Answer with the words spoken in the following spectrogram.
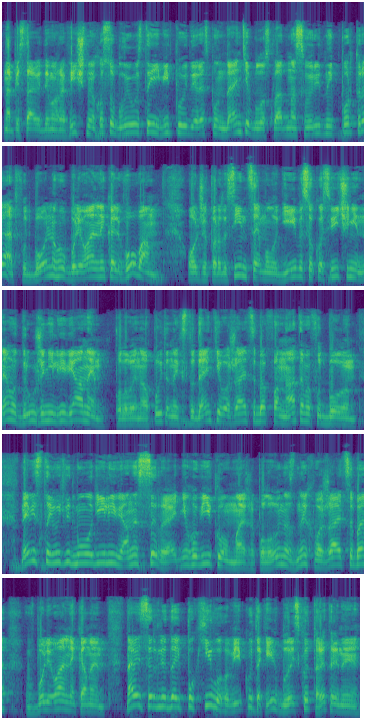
На підставі демографічних особливостей і відповідей респондентів було складено своєрідний портрет футбольного вболівальника Львова. Отже, передусім це молоді, високосвічені, неодружені львів'яни. Половина опитаних студентів вважають себе фанатами футболу. Не відстають від молоді львів'яни середнього віку. Майже половина з них вважають себе вболівальниками. Навіть серед людей похилого віку таких близько третини.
